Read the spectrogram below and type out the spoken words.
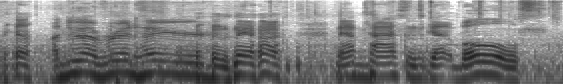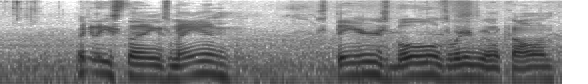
I do have red hair. now, now Tyson's got bulls. Look at these things, man. Steers, bulls, whatever you want to call them.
